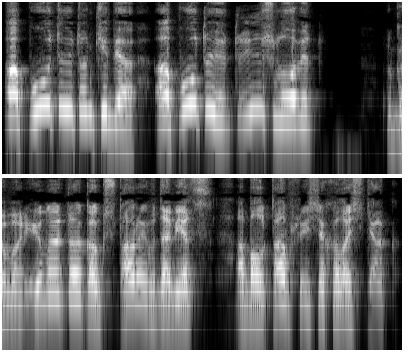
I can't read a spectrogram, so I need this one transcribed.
Опутает он тебя, опутает и словит. — Говорил это, как старый вдовец, оболтавшийся холостяк.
